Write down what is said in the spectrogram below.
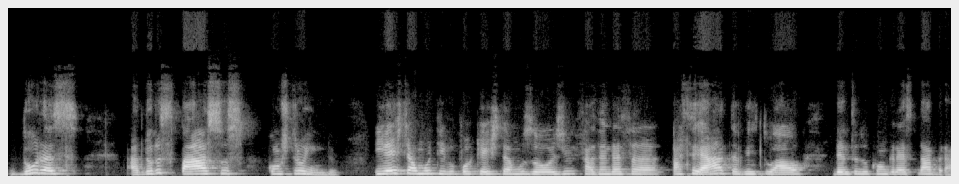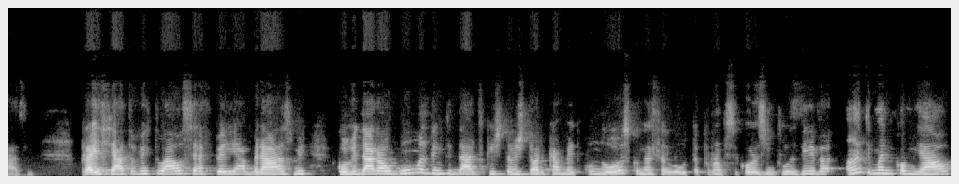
duras, a duros passos construindo. E este é o motivo por que estamos hoje fazendo essa passeata virtual dentro do Congresso da Abrasme. Para esse ato virtual, o CFP e a Abrasme convidaram algumas entidades que estão historicamente conosco nessa luta por uma psicologia inclusiva, antimanicomial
